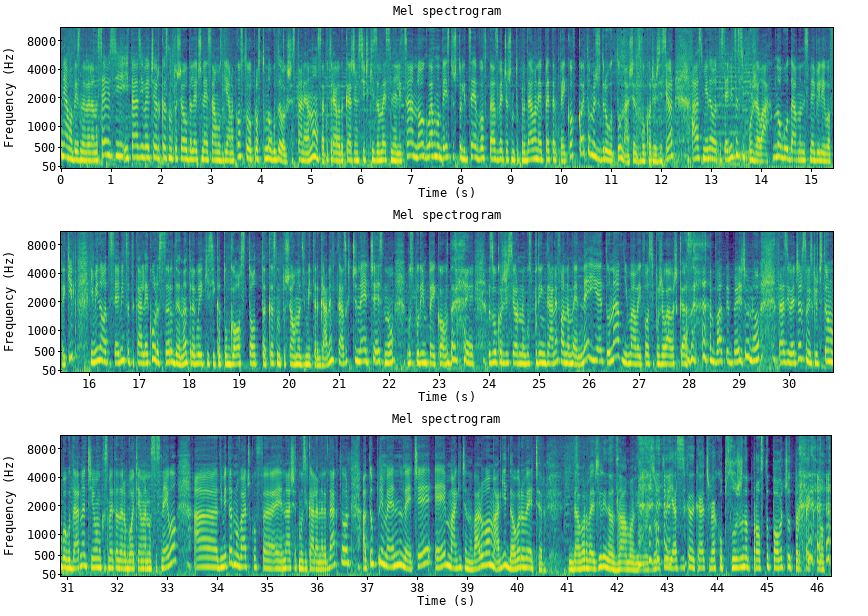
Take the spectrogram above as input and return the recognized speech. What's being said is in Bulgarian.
Няма да изневеря на себе си. И тази вечер късното шоу далеч не е само с Диана Костова, просто много дълъг ще стане анонс, ако трябва да кажем всички замесени лица, но главно действащо лице в тази вечершното предаване е Петър Пейков, който между другото, нашият звукорежисьор, аз миналата седмица си пожелах. Много отдавна не сме били в екип. И миналата седмица така леко разсърдена, тръгвайки си като гост от късното шоу на Димитър Ганев, казах, че не е честно господин Пейков да е звукорежисьор на господин Ганев, а на мен не. И ето на, внимавай какво си пожелаваш, каза. Бате Бежо, но тази вечер съм изключително благодарна, че имам късмета да работя именно с него. А, Димитър Новачков е нашият музикален редактор, а тук при мен вече е Маги Чанаварова. Маги, добър вечер. Добър вечер и на двама ви. Другото, и аз иска да кажа, че бях обслужена просто повече от перфектно.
